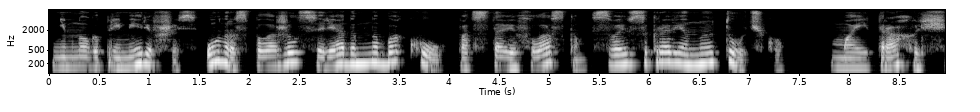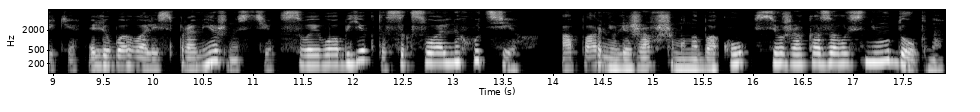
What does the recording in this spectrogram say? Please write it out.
Немного примерившись, он расположился рядом на боку, подставив ласком свою сокровенную точку. Мои трахальщики любовались промежностью своего объекта сексуальных утех, а парню, лежавшему на боку, все же оказалось неудобно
